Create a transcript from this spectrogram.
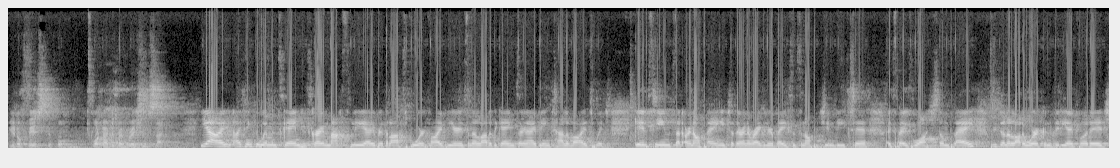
you know, faced before? What are the preparations like? Yeah, I, I think the women's game has grown massively over the last four or five years, and a lot of the games are now being televised, which gives teams that are not playing each other on a regular basis an opportunity to, I suppose, watch them play. We've done a lot of work on video footage.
